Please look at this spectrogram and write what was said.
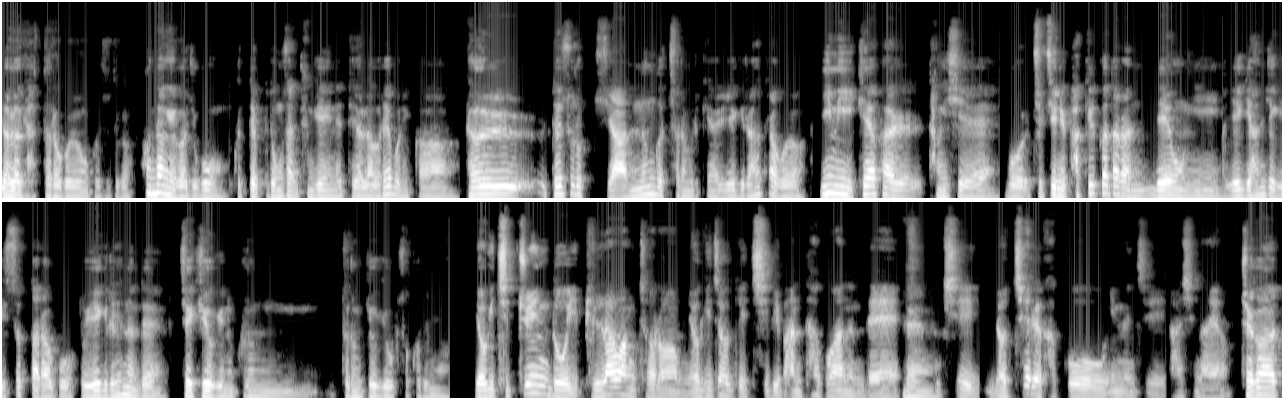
연락이 왔더라고요. 그래서 제가 황당해가지고 그때 부동산 중개인한테 연락을 해보니까 별 대수롭지 않는 것처럼 이렇게 얘기를 하더라고요. 이미 계약할 당시에 뭐 집주인이 바뀔 거다라는 내용이 얘기한 적이 있었다라고 또 얘기를 했는데 제 기억에는 그런 들은 기억이 없었거든요. 여기 집주인도 이 빌라왕처럼 여기저기에 집이 많다고 하는데 네. 혹시 몇 채를 갖고 있는지 아시나요? 제가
